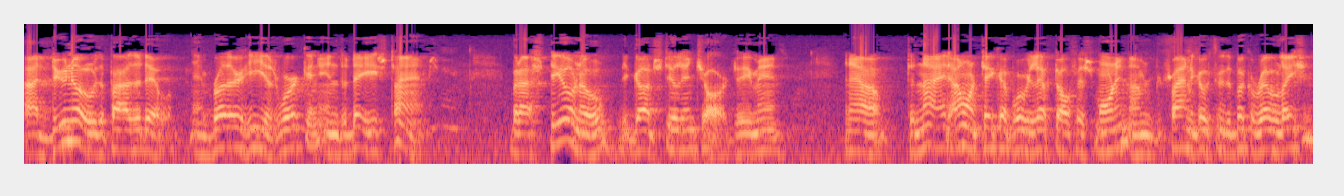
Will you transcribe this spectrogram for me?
I do know the power of the devil. And brother, he is working in today's times. But I still know that God's still in charge. Amen. Now, tonight I want to take up where we left off this morning. I'm trying to go through the book of Revelation.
